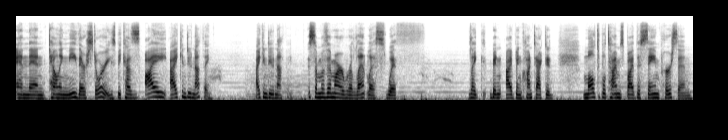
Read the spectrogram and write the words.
and then telling me their stories because I I can do nothing. I can do nothing. Some of them are relentless with like been I've been contacted multiple times by the same person.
